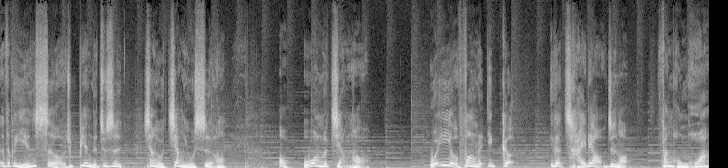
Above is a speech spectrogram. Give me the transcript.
那个颜色哦，就变得就是像有酱油色哈。哦，我忘了讲哈，唯一有放了一个一个材料，叫什么番红花，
